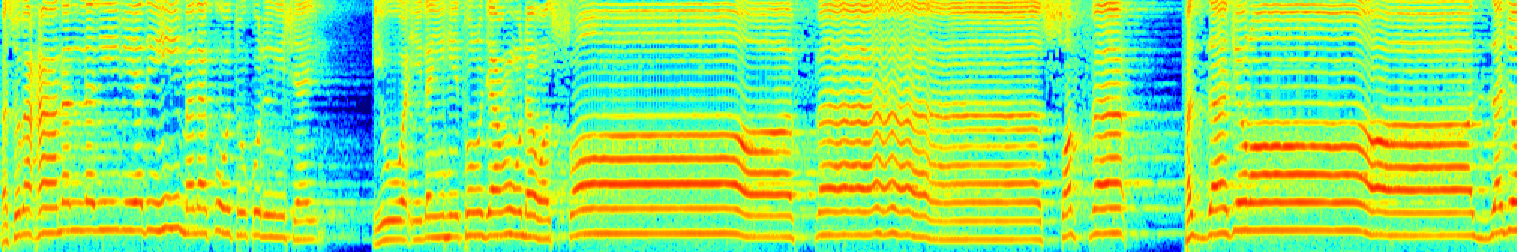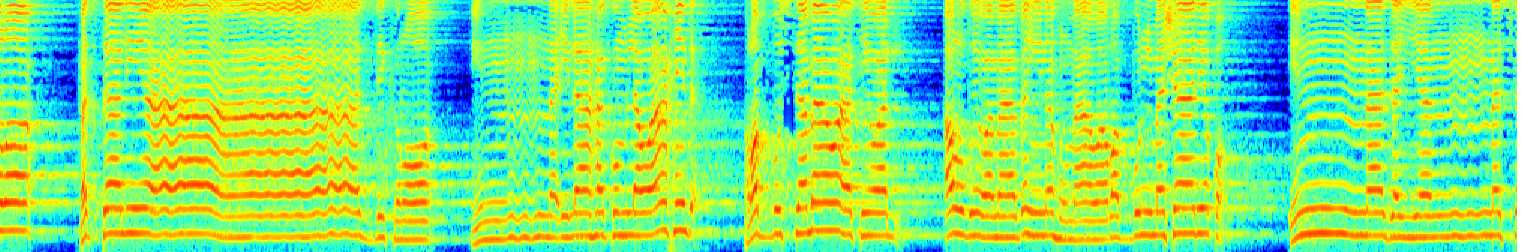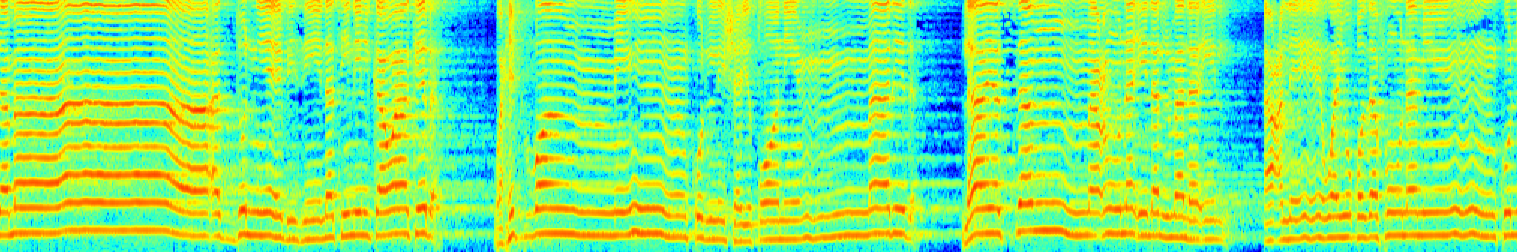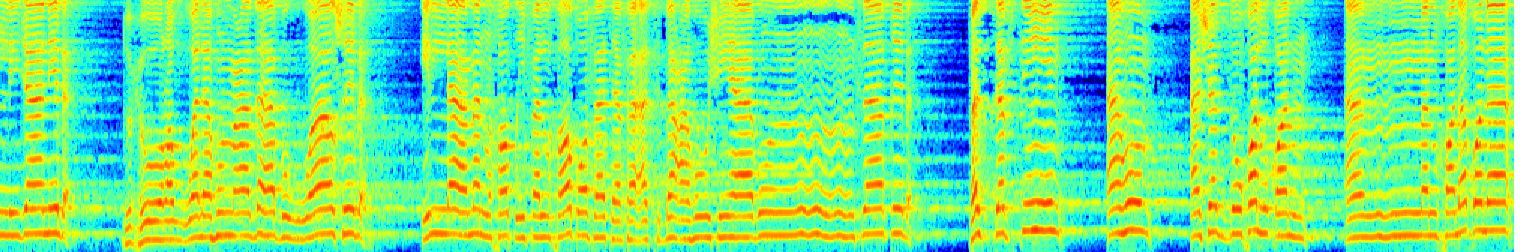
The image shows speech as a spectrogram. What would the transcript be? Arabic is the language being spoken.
فسبحان الذي بيده ملكوت كل شيء. وإليه ترجعون والصافات صفا فالزاجرات زجرا فالتاليات ذكرا. إن إلهكم لواحد رب السماوات والأرض وما بينهما ورب المشارق. إنا زينا السماء الدنيا بزينة الكواكب وحفظا من كل شيطان مارد. لا يسمعون إلى الملأ الاعلي ويقذفون من كل جانب دحورا ولهم عذاب واصب إلا من خطف الخطفة فأتبعه شهاب ثاقب فاستفتهم أهم أشد خلقا أم من خلقنا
